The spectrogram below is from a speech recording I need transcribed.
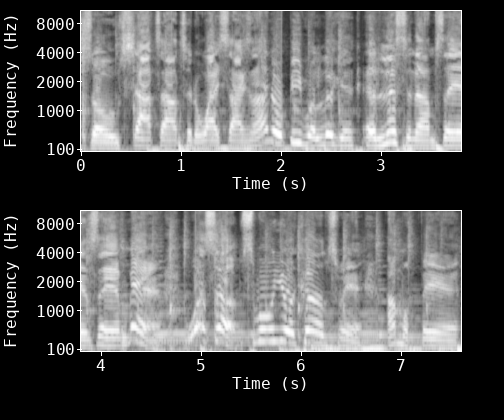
So shouts out to the White Sox. And I know people are looking and listening, I'm saying, saying, man, what's up? Spoon, you're a Cubs fan. I'm a fan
